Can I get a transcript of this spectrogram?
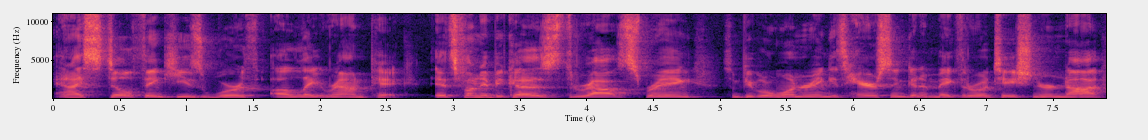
and I still think he's worth a late round pick. It's funny because throughout spring, some people are wondering is Harrison going to make the rotation or not?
